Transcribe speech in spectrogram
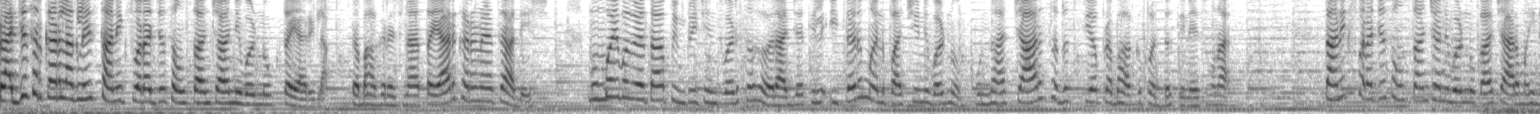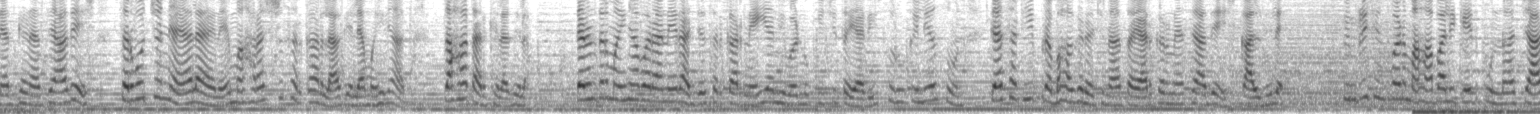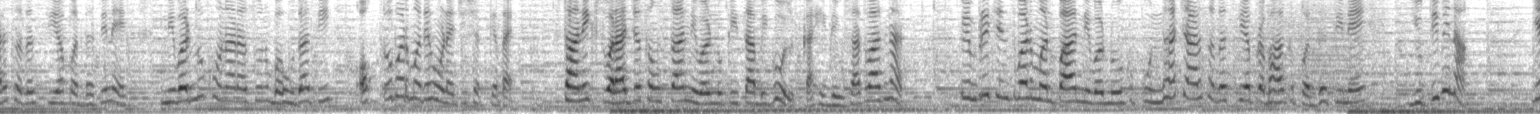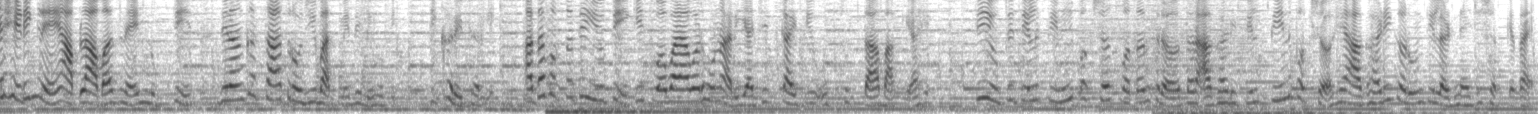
राज्य सरकार लागले स्थानिक स्वराज्य संस्थांच्या निवडणूक तयारीला. प्रभाग रचना तयार करण्याचा आदेश. मुंबई वगळता पिंपरी चिंचवडसह राज्यातील इतर मनपाची निवडणूक पुन्हा चार सदस्यीय प्रभाग पद्धतीनेच होणार. स्थानिक स्वराज्य संस्थांच्या निवडणुका चार महिन्यात घेण्याचे आदेश सर्वोच्च न्यायालयाने महाराष्ट्र सरकारला गेल्या महिन्यात सहा तारखेला दिला. त्यानंतर महिन्याभराने राज्य सरकारने या निवडणुकीची तयारी सुरू केली असून त्यासाठी प्रभाग रचना तयार करण्याचे आदेश काल दिले. पिंपरी चिंचवड महापालिकेत पुन्हा चार सदस्यीय पद्धतीनेच निवडणूक होणार असून बहुधा ती ऑक्टोबरमध्ये होण्याची शक्यता आहे. स्थानिक स्वराज्य संस्था निवडणुकीचा बिगुल काही दिवसात वाजणार. पिंपरी चिंचवड मनपा निवडणूक पुन्हा चार सदस्यीय प्रभाग पद्धतीने युतीविना. या हेडिंगने आपला आवाजने नुकतीच दिनांक सात रोजी बातमी दिली होती. ती खरी ठरली. आता फक्त ती युती की स्वबळावर होणार याचीच काय ती उत्सुकता बाकी आहे. ती युतीतील तिन्ही पक्ष स्वतंत्र तर आघाडीतील तीन पक्ष हे आघाडी करून ती लढण्याची शक्यता आहे.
